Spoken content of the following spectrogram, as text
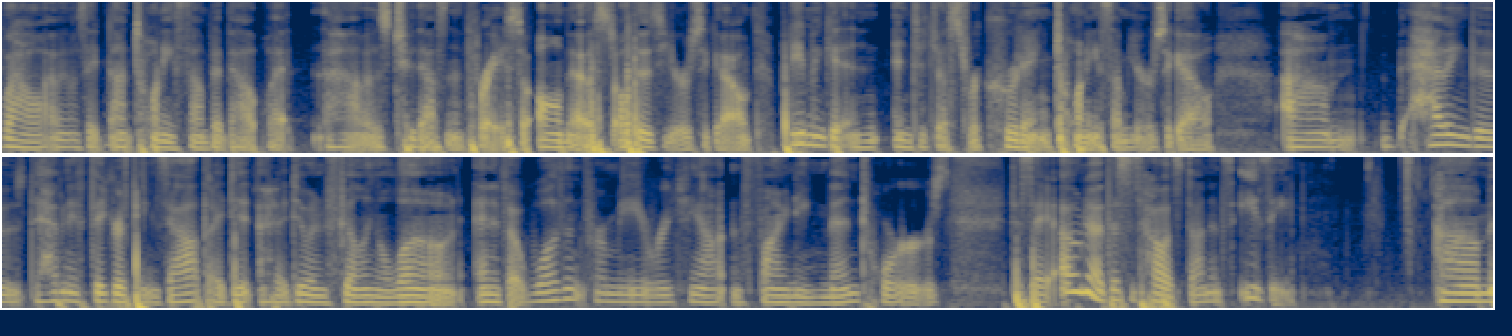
wow, I mean, I would say not 20 some, but about what, uh, it was 2003. So almost all those years ago, but even getting into just recruiting 20 some years ago, um, having those, having to figure things out that I didn't how to do and feeling alone. And if it wasn't for me reaching out and finding mentors to say, oh no, this is how it's done. It's easy. Um,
